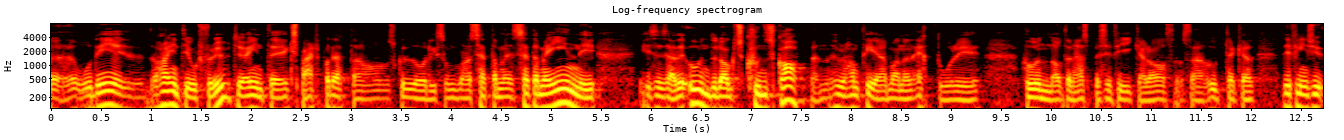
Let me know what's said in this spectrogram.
Uh, och det, det, har jag inte gjort förut. Jag är inte expert på detta och skulle då liksom bara sätta mig, sätta mig in i, i så att säga, underlagskunskapen. Hur hanterar man en ettårig hund av den här specifika rasen. Så här, upptäcka att det finns ju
